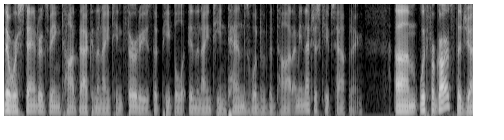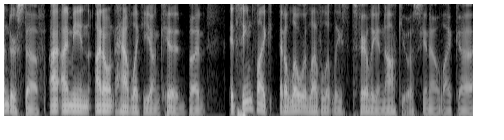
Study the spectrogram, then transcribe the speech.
There were standards being taught back in the 1930s that people in the 1910s would have been taught. I mean, that just keeps happening. Um, with regards to the gender stuff, I, I mean, I don't have like a young kid, but it seems like at a lower level at least it's fairly innocuous you know like uh,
